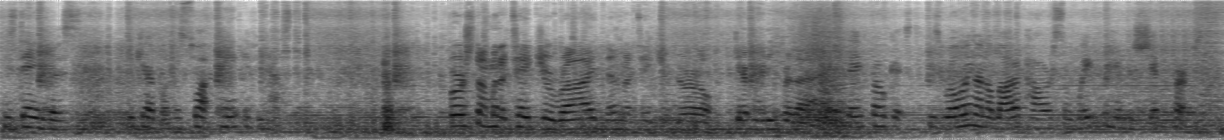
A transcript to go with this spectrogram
He's dangerous. Be careful. He'll swap paint if he has to. First, I'm gonna take your ride, then I'm gonna take your girl. Get ready for that. Stay focused. He's rolling on a lot of power, so wait for him to shift first.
